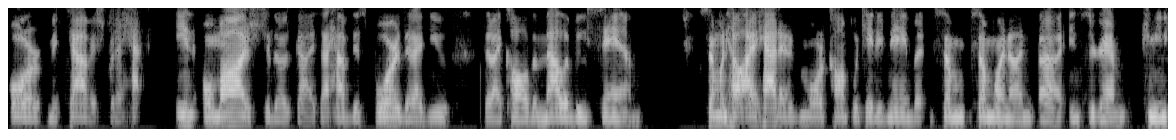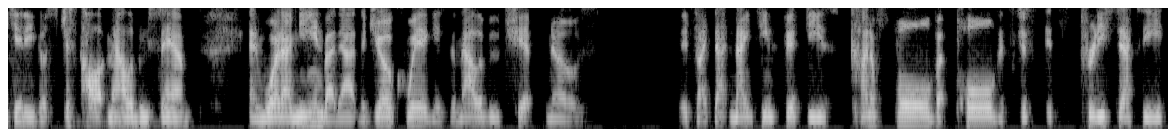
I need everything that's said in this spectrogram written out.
or McTavish, but I have in homage to those guys, I have this board that I do that I call the Malibu Sam. Someone I had a more complicated name, but some someone on uh, Instagram communicated. He goes, "Just call it Malibu Sam." And what I mean by that, the Joe Quigg is the Malibu chip nose, it's like that 1950s kind of full but pulled. It's just it's pretty sexy.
